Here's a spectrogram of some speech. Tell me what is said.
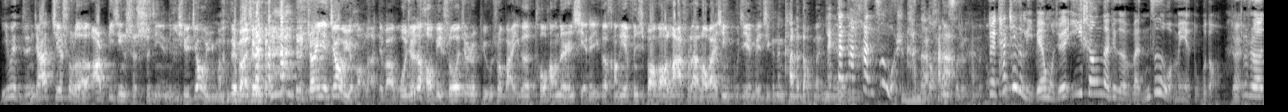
因为人家接受了二，毕竟是十几年的医学教育嘛，对吧？就是就是专业教育好了，对吧？我觉得好比说，就是比如说把一个投行的人写的一个行业分析报告拉出来，老百姓估计也没几个能看得懂的。你哎，但他汉字我是看得懂的，汉字是看得懂。对他这个里边，我觉得医生的这个文字我们也读不懂。对，就是说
